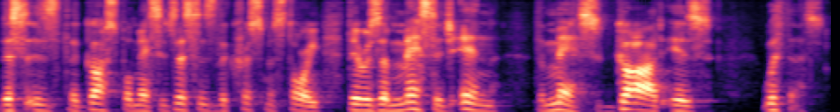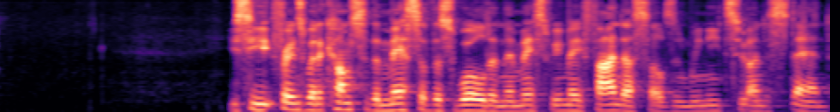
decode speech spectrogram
This is the gospel message. This is the Christmas story. There is a message in the mess. God is with us. You see, friends, when it comes to the mess of this world and the mess we may find ourselves in, we need to understand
